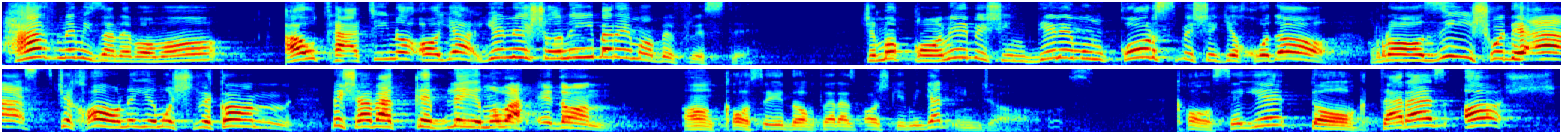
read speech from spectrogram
حرف نمی‌زنه با ما او تعتینا آیه یه نشانه ای برای ما بفرسته که ما قانع بشیم دلمون قرص بشه که خدا راضی شده است که خانه مشرکان بشود قبله موحدان. آن کاسه داغتر از آش که میگن اینجاست. کاسه داغتر از آش.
